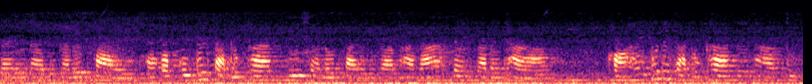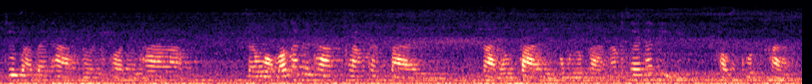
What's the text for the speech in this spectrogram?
ในนามการรถไฟขอขอบคุณผู้โดยสารทุกท่านที่ใช้รถไฟในการพาหนะในการเดินทาง ขอให้ผู้โดยสารทุกท่านเดินทางถึงจุดหมายปลายทางโดยพาะในภาพและหวังว่าการเดินทางครั้งถัดไปการรถไฟคงมีโอกาสนำใช้ได้ดีขอบคุณค่ะ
